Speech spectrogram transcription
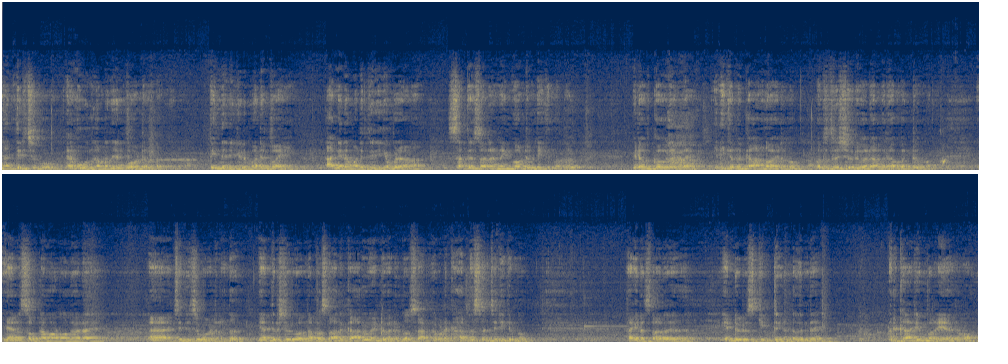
ഞാൻ തിരിച്ചു പോകും. ഞാൻ മൂന്ന് തവണ ഞാൻ പോയിട്ടുണ്ട്. പിന്നെ എനിക്കൊരു മടുപ്പായി. അങ്ങനെ മടുത്തിരിക്കുമ്പോഴാണ് സത്യൻ സാർ എന്നെ ഇങ്ങോട്ട് വിളിക്കുന്നത്. വിനോദ് കോവിലല്ലേ എനിക്കൊന്ന് കാണണമായിരുന്നു. ഒന്ന് തൃശ്ശൂർ വരാൻ വരാൻ പറ്റുമെന്ന് ഞാൻ സ്വപ്നമാണോ എന്ന് വരെ ചിന്തിച്ചു പോയിട്ടുണ്ട്. ഞാൻ തൃശ്ശൂർ വന്നപ്പോൾ സാറ് കാറുമായിട്ട് വരുന്നു. സാറിന് ഇവിടെ കാറിൽ സഞ്ചരിക്കുന്നു. അങ്ങനെ സാറ് എന്റെ ഒരു സ്കിറ്റ് കണ്ടതിന്റെ ഒരു കാര്യം പറയായിരുന്നു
